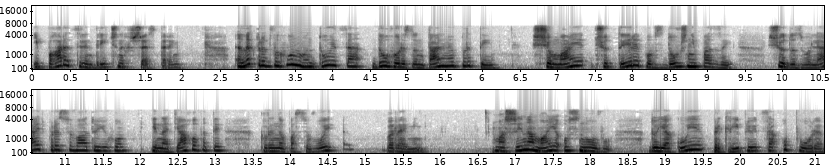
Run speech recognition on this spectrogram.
і пари циліндричних шестерень. Електродвигун монтується до горизонтальної плити, що має 4 повздовжні пази, що дозволяють пересувати його і натягувати клинопасовий ремінь. Машина має основу, до якої прикріплюються опори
